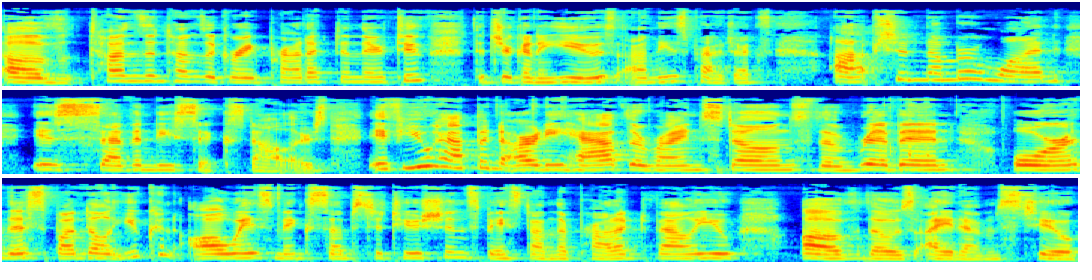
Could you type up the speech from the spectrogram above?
of tons and tons of great product in there too that you're going to use on these projects. Option number one is $76. If you happen to already have the rhinestones, the ribbon, or this bundle, you can always make substitutions based on the product value of those items too.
